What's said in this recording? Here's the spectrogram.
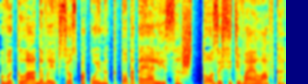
Выкладывай все спокойно. Кто такая Алиса? Что за сетевая лавка?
